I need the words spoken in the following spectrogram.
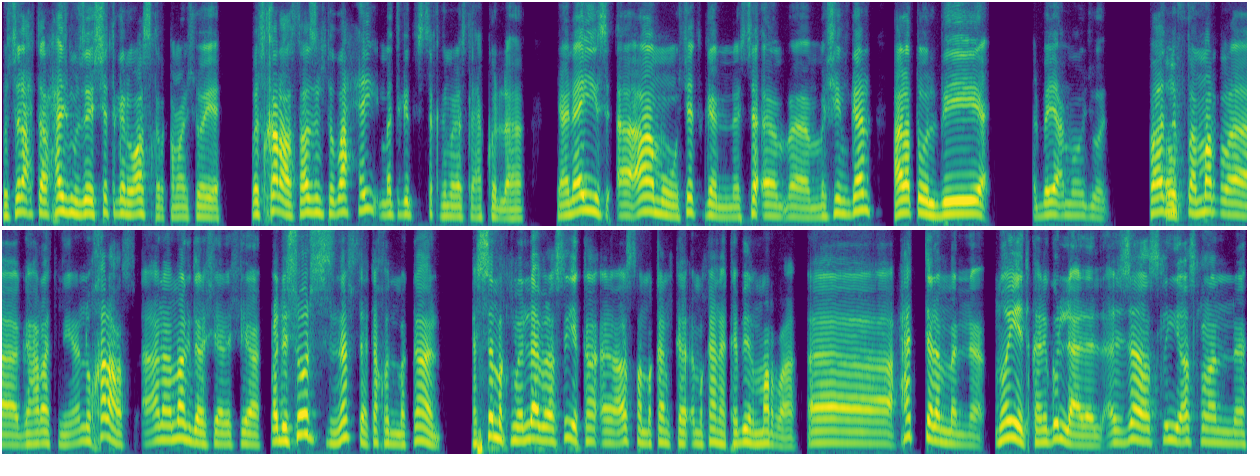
والسلاح ترى حجمه زي ال shotgun وأصغر كمان شوية. بس خلاص لازم تضحي ما تقدر تستخدم الأسلحة كلها. يعني أي ammo shotgun س- آه، machine gun على طول بيع البياع موجود. فهذه. نقطة مرة قهرتني لأنه خلاص أنا ما أقدر أشيل أشياء. ال resource نفسها تاخذ مكان. السمك من اللعبة الأصلية كان آه، أصلا مكان. مكانها كبير مرة. أه حتى لما مؤيد كان يقول لي على الأجزاء الأصلية أصلا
